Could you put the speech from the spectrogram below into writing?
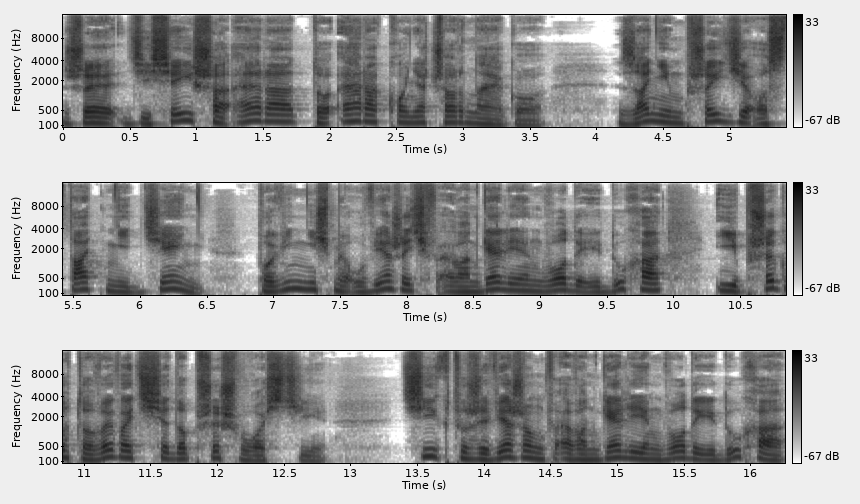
że dzisiejsza era to era konia czarnego. Zanim przyjdzie ostatni dzień, powinniśmy uwierzyć w Ewangelię wody i ducha i przygotowywać się do przyszłości. Ci, którzy wierzą w Ewangelię wody i ducha,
